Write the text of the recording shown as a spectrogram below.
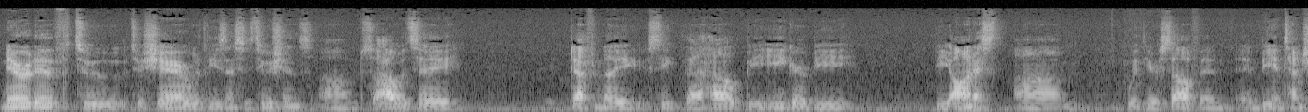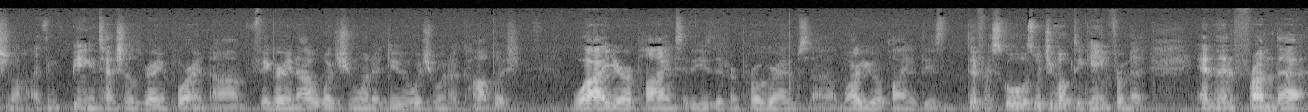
narrative to to share with these institutions. Um, so I would say definitely seek that help, be eager, be be honest. Um, with yourself and, and be intentional. I think being intentional is very important. Um, figuring out what you want to do, what you want to accomplish, why you're applying to these different programs, um, why you're applying to these different schools, what you hope to gain from it, and then from that,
